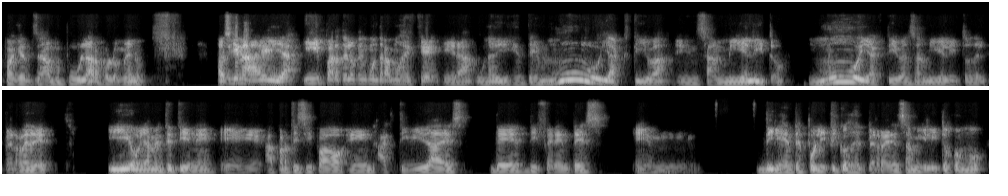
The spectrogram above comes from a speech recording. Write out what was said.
para que sea popular por lo menos. Así que nada, ella, y parte de lo que encontramos es que era una dirigente muy activa en San Miguelito, muy activa en San Miguelito del PRD, y obviamente tiene, eh, ha participado en actividades de diferentes em, dirigentes políticos del PRD en San Miguelito, como,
